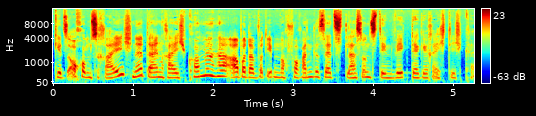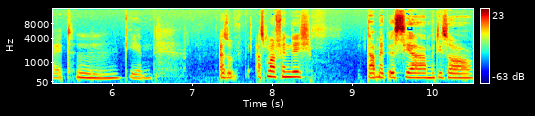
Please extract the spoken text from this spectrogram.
geht es auch ums Reich, ne? dein Reich komme, Herr, aber da wird eben noch vorangesetzt, lass uns den Weg der Gerechtigkeit mhm. gehen. Also erstmal finde ich, damit ist ja mit dieser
